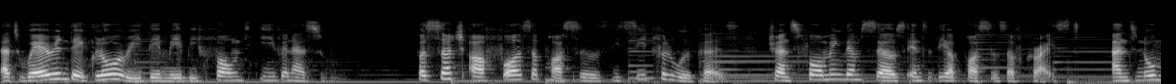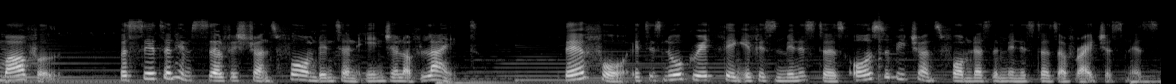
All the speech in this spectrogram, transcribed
that wherein they glory they may be found even as we. For such are false apostles, deceitful workers, transforming themselves into the apostles of Christ. And no marvel, for Satan himself is transformed into an angel of light. Therefore, it is no great thing if his ministers also be transformed as the ministers of righteousness,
